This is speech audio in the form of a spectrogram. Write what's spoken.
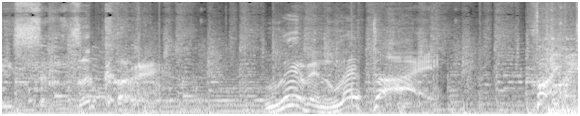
die, sons of. Live and let die. Fight!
